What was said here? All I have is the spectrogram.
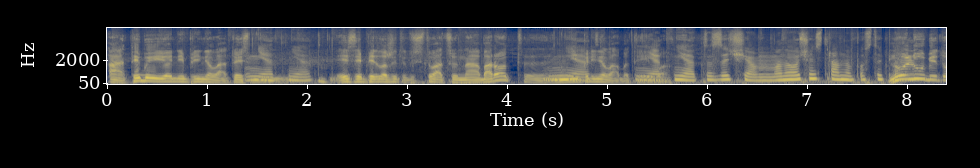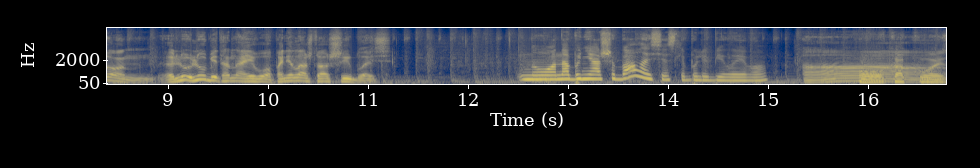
А, ты бы ее не приняла. То есть, Нет, нет. если переложить эту ситуацию наоборот, э, не Нет. приняла бы ты его. Нет, нет, зачем? Она очень странно поступила. Ну, любит он, лю- любит она его, поняла, что ошиблась. Ну, она бы не ошибалась, если бы любила его. А. О, какой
